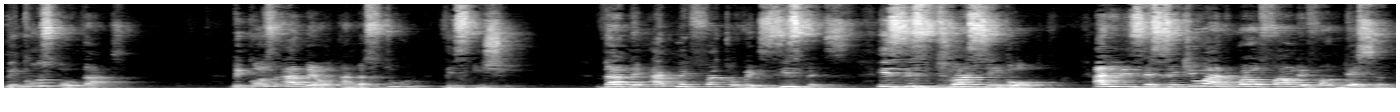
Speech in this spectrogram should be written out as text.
Because of that, because Abel understood this issue, that the ultimate fact of existence is this trust in God, and it is a secure and well founded foundation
